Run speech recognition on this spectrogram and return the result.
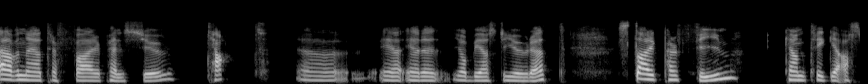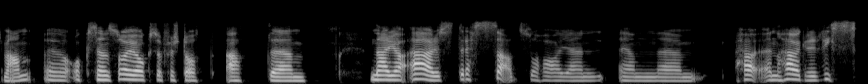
även när jag träffar pälsdjur, Eh, är, är det jobbigaste djuret. Stark parfym kan trigga astman eh, och sen så har jag också förstått att ehm, när jag är stressad så har jag en, en, ehm, en högre risk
